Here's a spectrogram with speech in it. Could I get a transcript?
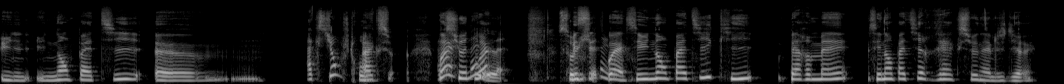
une, une, empathie action, je trouve. Action. Actionnelle. Ouais, c'est une empathie qui permet. C'est une empathie réactionnelle, je dirais.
